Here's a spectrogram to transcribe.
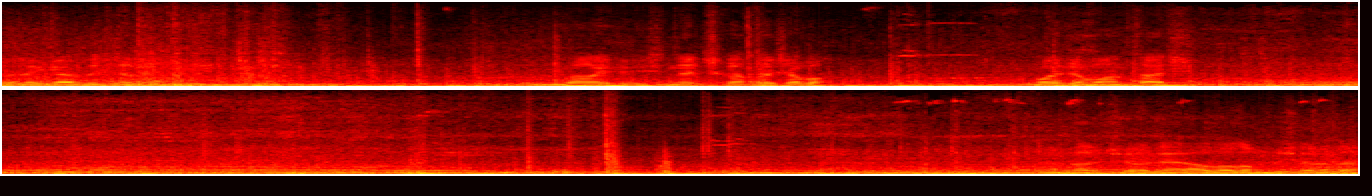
Şöyle gel dışarı. Bak işte içinden çıkan taşa bak. Kocaman taş. Şuradan şöyle alalım dışarı da.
